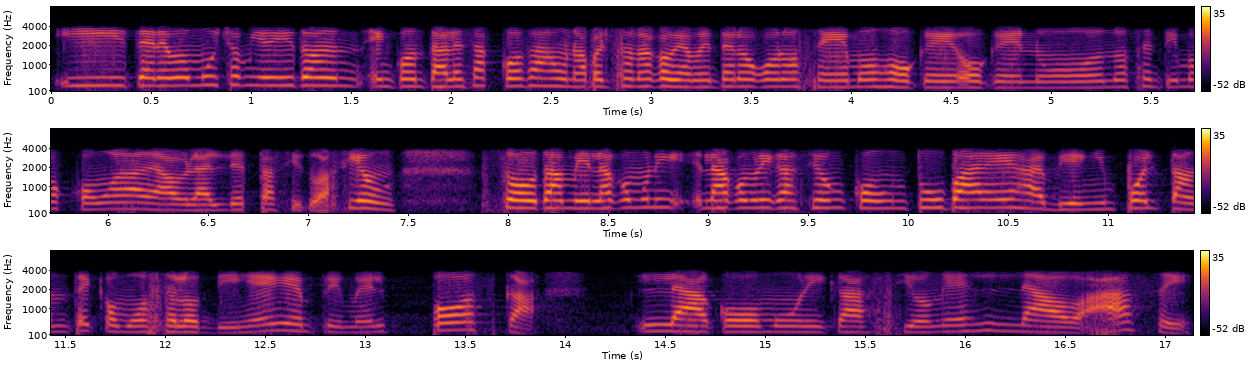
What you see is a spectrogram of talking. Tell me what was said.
y tenemos mucho miedito en, en contarle esas cosas a una persona que obviamente no conocemos o que, o que no nos sentimos cómoda de hablar de esta situación. So, también la, comuni la comunicación con tu pareja es bien importante, como se los dije en el primer podcast. La comunicación es la base,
